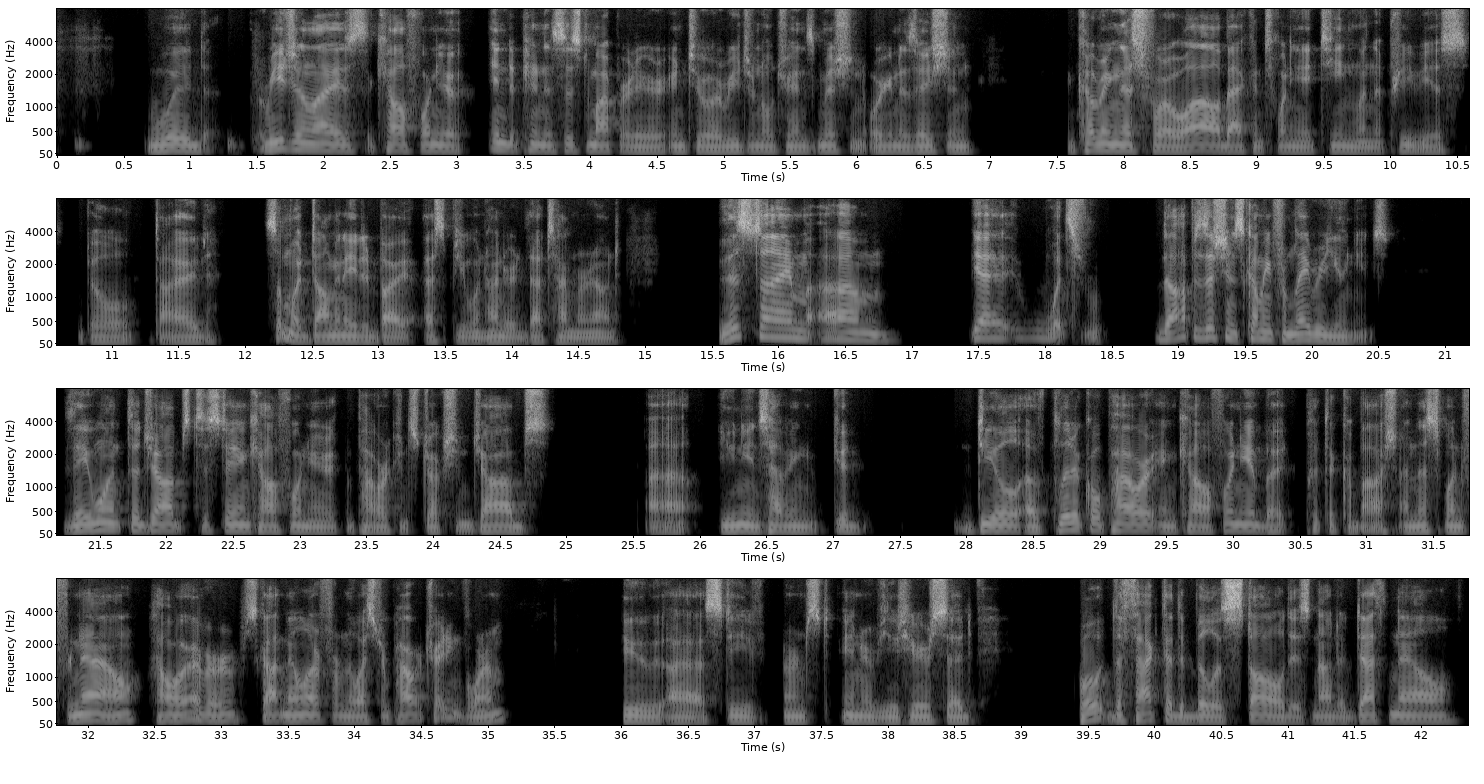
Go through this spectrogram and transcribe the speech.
would regionalize the California Independent System Operator into a regional transmission organization. And covering this for a while back in 2018 when the previous bill died, somewhat dominated by SB 100 that time around. This time, um, yeah, what's the opposition is coming from labor unions. They want the jobs to stay in California, the power construction jobs. Uh, unions having good deal of political power in California, but put the kibosh on this one for now. However, Scott Miller from the Western Power Trading Forum, who uh, Steve Ernst interviewed here, said, quote, the fact that the bill is stalled is not a death knell.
